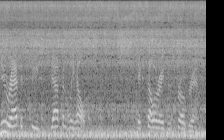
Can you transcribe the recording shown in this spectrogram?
new rapid speeds definitely help accelerate this program.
